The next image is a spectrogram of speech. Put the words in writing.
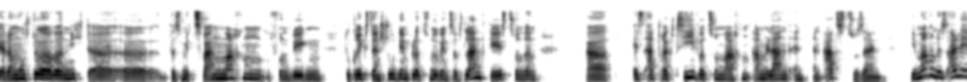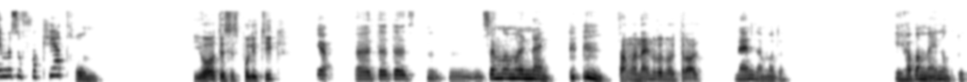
Ja, da musst du aber nicht äh, äh, das mit Zwang machen, von wegen, du kriegst einen Studienplatz nur, wenn du aufs Land gehst, sondern äh, es attraktiver zu machen, am Land ein, ein Arzt zu sein. Die machen das alle immer so verkehrt rum. Ja, das ist Politik. Äh, da, da, sagen wir mal nein. Sagen wir nein oder neutral? nein, sagen wir da. Ich habe eine Meinung, du.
